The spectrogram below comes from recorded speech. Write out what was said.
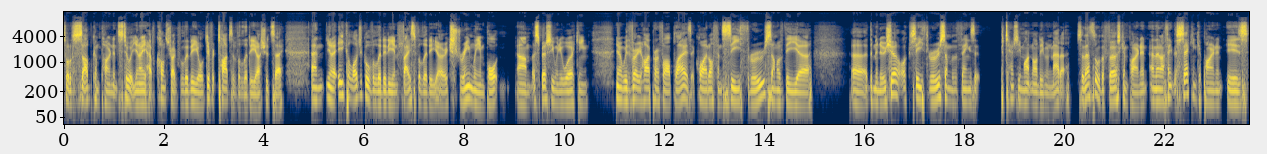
sort of sub components to it you know you have construct validity or different types of validity i should say and you know ecological validity and face validity are extremely important um, especially when you're working you know with very high profile players that quite often see through some of the uh, uh, the minutia or see through some of the things that potentially might not even matter. So that's sort of the first component. And then I think the second component is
